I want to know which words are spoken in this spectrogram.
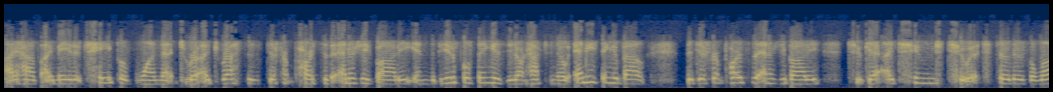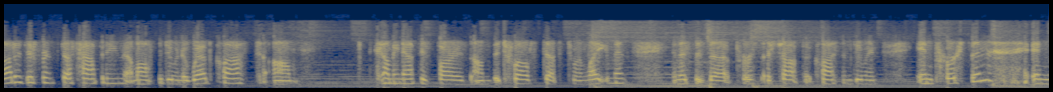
I have I made a tape of one that addresses different parts of the energy body. And the beautiful thing is you don't have to know anything about the different parts of the energy body to get attuned to it. So there's a lot of different stuff happening. I'm also doing a web class. Um, coming up as far as um, the 12 steps to enlightenment. And this is a, pers- a shop class I'm doing in person in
